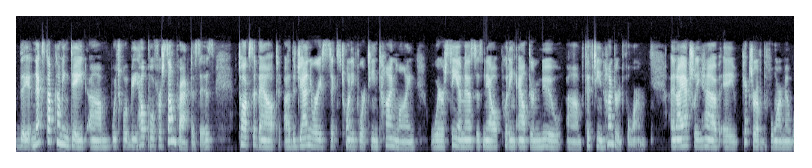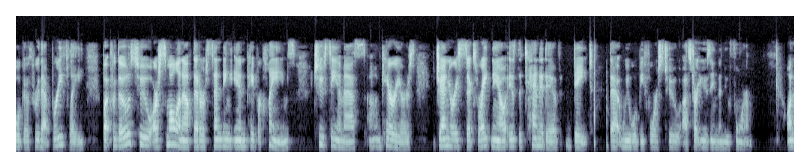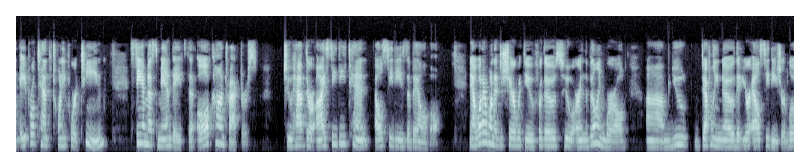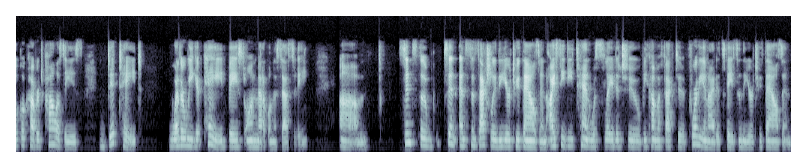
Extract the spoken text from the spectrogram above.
the next upcoming date, um, which will be helpful for some practices, talks about uh, the January 6, 2014 timeline, where CMS is now putting out their new um, 1500 form. And I actually have a picture of the form, and we'll go through that briefly. But for those who are small enough that are sending in paper claims to CMS um, carriers, January 6 right now is the tentative date that we will be forced to uh, start using the new form. On April 10th, 2014, CMS mandates that all contractors to have their ICD-10 LCDs available. Now, what I wanted to share with you for those who are in the billing world, um, you definitely know that your LCDs, your local coverage policies, dictate whether we get paid based on medical necessity. Um, since the since, and since actually the year 2000 icd-10 was slated to become effective for the united states in the year 2000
